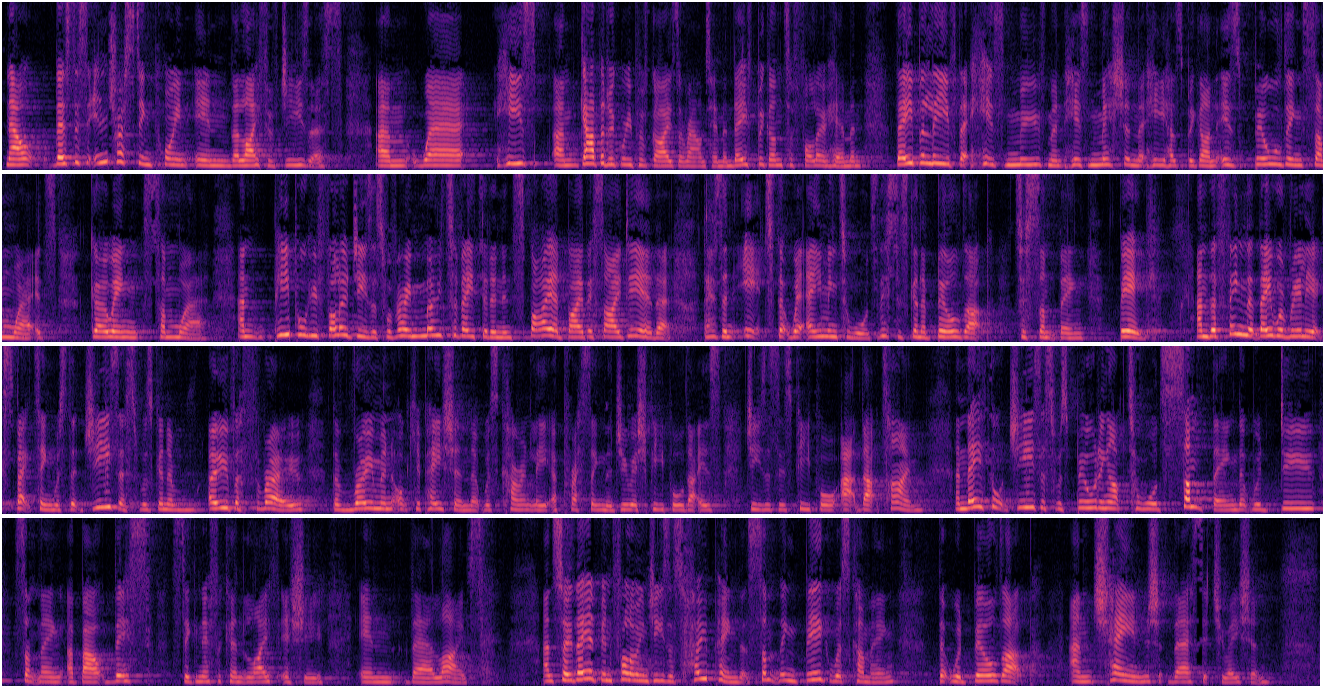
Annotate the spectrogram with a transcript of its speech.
Now, there's this interesting point in the life of Jesus um, where he's um, gathered a group of guys around him and they've begun to follow him. And they believe that his movement, his mission that he has begun, is building somewhere, it's going somewhere. And people who followed Jesus were very motivated and inspired by this idea that there's an it that we're aiming towards. This is going to build up to something big. And the thing that they were really expecting was that Jesus was going to overthrow the Roman occupation that was currently oppressing the Jewish people, that is, Jesus' people at that time. And they thought Jesus was building up towards something that would do something about this significant life issue in their lives. And so they had been following Jesus, hoping that something big was coming that would build up and change their situation.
